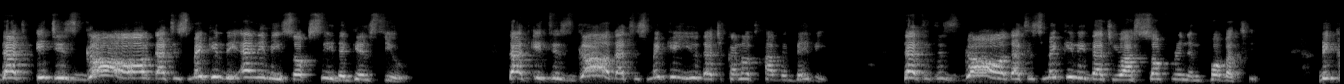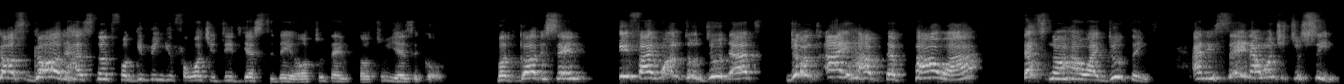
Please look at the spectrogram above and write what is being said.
that it is God that is making the enemy succeed against you that it is God that is making you that you cannot have a baby, that it is God that is making it that you are suffering in poverty. Because God has not forgiven you for what you did yesterday or two, days, or two years ago. But God is saying, if I want to do that, don't I have the power? That's not how I do things. And He's saying, I want you to see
